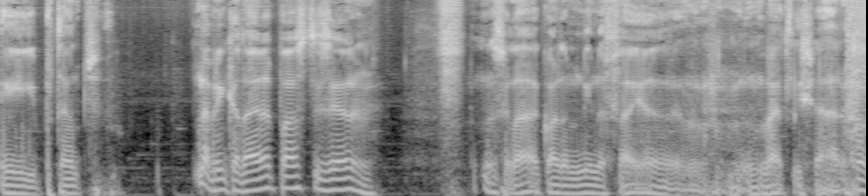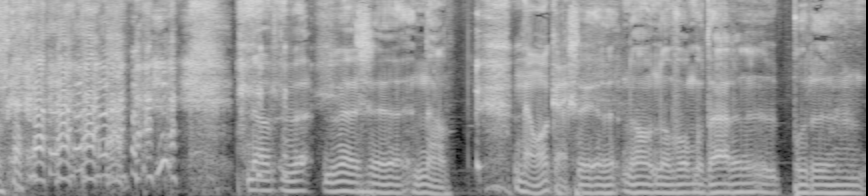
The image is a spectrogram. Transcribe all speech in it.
E, portanto, na brincadeira posso dizer sei lá, acorda menina feia, vai-te lixar. não, mas eh, não. Não, ok. Não, não vou mudar eh, por, eh,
